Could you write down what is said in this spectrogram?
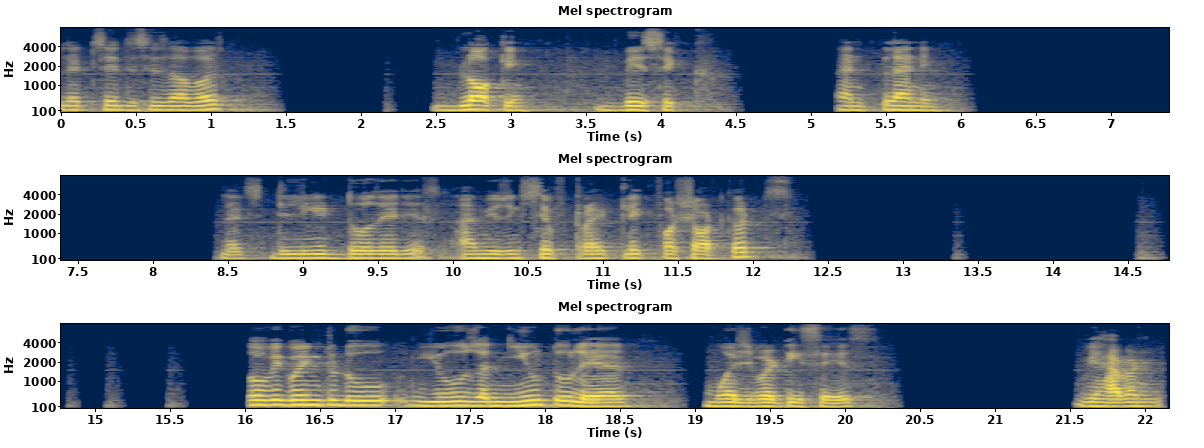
let's say this is our blocking basic and planning. Let's delete those edges. I'm using shift right click for shortcuts. So we're going to do use a new tool here merge vertices. We haven't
